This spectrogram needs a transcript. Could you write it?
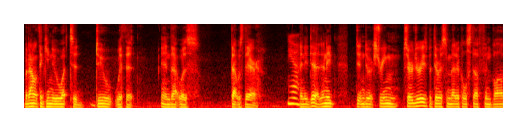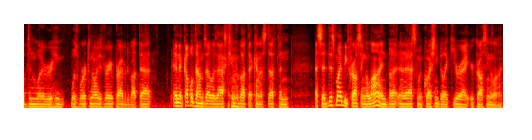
But I don't think he knew what to do with it, and that was that was there. Yeah. and he did and he didn't do extreme surgeries but there was some medical stuff involved in whatever he was working on he's very private about that and a couple times i was asking him about that kind of stuff and i said this might be crossing a line but and i'd ask him a question he'd be like you're right you're crossing a line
